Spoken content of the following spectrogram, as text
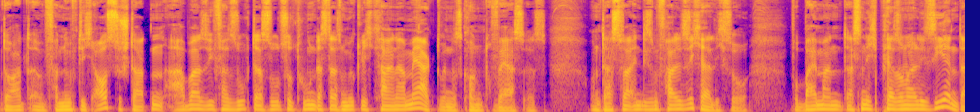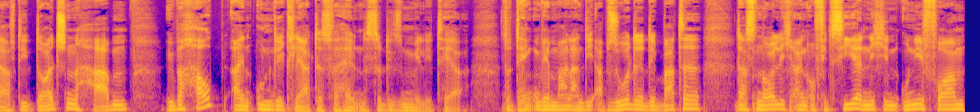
dort ähm, vernünftig auszustatten, aber sie versucht das so zu tun, dass das möglich keiner merkt, wenn es kontrovers ist. Und das war in diesem Fall sicherlich so. Wobei man das nicht personalisieren darf. Die Deutschen haben überhaupt ein ungeklärtes Verhältnis zu diesem Militär. So denken wir mal an die absurde Debatte, dass neulich ein Offizier nicht in Uniform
